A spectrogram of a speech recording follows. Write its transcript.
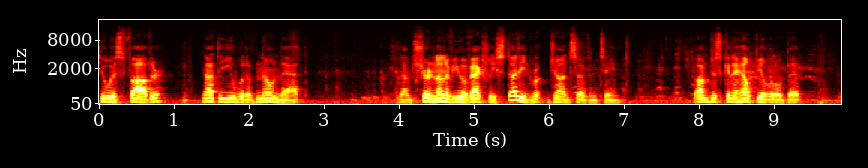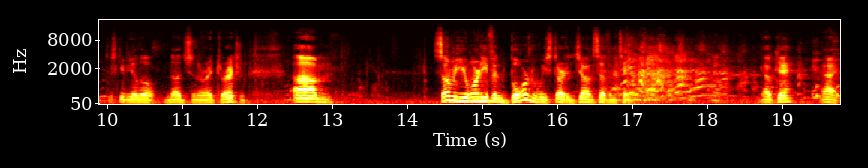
to his Father. Not that you would have known that. I'm sure none of you have actually studied John 17. So I'm just going to help you a little bit, just give you a little nudge in the right direction. Um, some of you weren't even born when we started John 17. Okay? All right.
